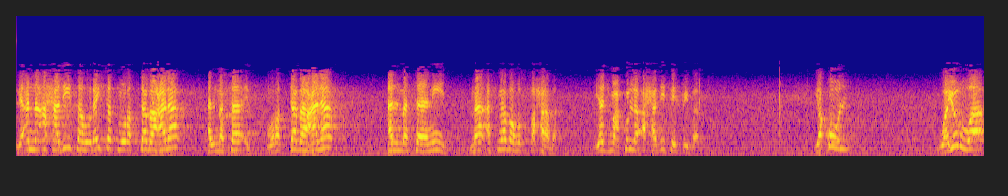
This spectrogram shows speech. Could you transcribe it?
لأن أحاديثه ليست مرتبة على المسائل مرتبة على المسانيد ما أسنده الصحابة. يجمع كل أحاديثه في باب. يقول ويروى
